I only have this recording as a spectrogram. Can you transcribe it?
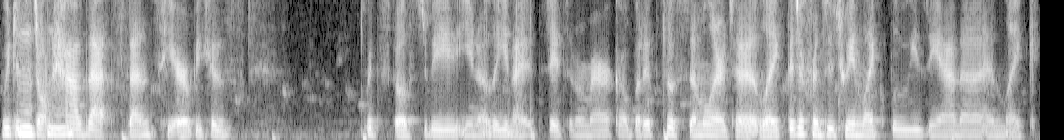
We just mm-hmm. don't have that sense here because it's supposed to be you know the united states of america but it's so similar to like the difference between like louisiana and like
